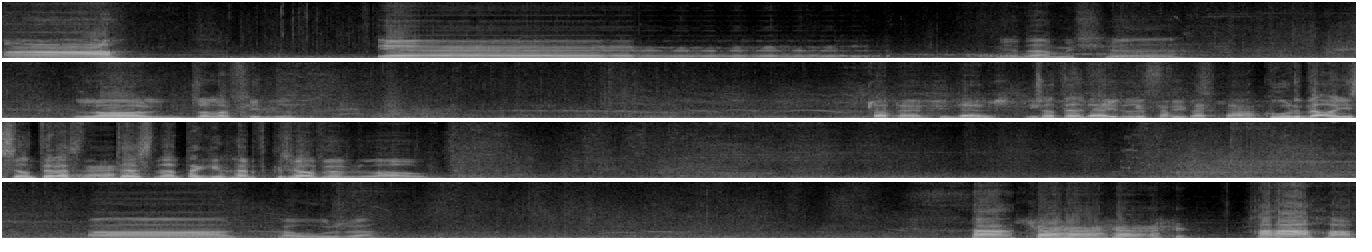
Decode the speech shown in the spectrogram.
A! Nie. Nie damy się. LOL, Jolo Fiddle. Co ten Fiddlestick? Co ten plecach. Kurde, oni są teraz Ech. też na takim hardkorowym low. A, kałuża. Ha, Ha, ha, ha. ha, ha.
